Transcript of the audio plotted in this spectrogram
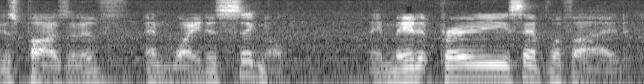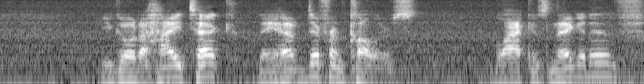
is positive, and white is signal. They made it pretty simplified. You go to Hitec, they have different colors. Black is negative,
